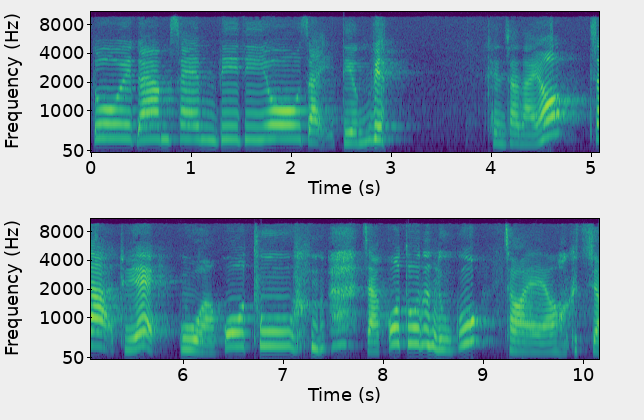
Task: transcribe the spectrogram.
tôi đang xem video dạy tiếng Việt 괜찮아요? 자 뒤에 cô Thu 자 꼬투는 누구? 저예요 그쵸?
